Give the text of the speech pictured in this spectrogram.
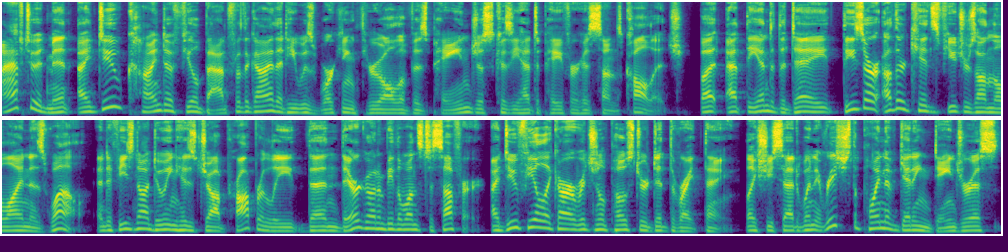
I have to admit, I do kind of feel bad for the guy that he was working through all of his pain just because he had to pay for his son's college. But at the end of the day, these are other kids' futures on the line as well. And if he's not doing his job properly, then they're going to be the ones to suffer. I do feel like our original poster did the right thing. Like she said, when it reached the point of getting dangerous,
